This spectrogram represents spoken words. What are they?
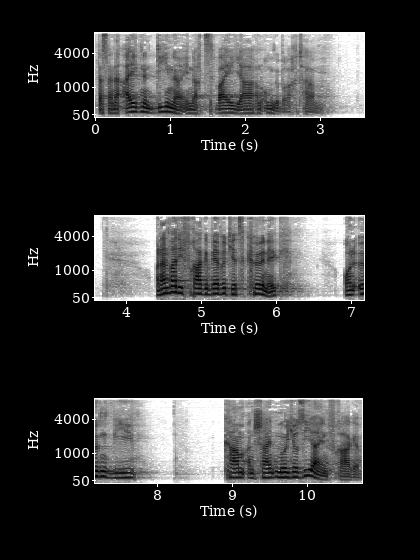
dass seine eigenen Diener ihn nach zwei Jahren umgebracht haben. Und dann war die Frage, wer wird jetzt König? Und irgendwie kam anscheinend nur Josia in Frage.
